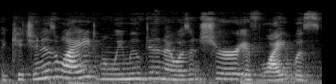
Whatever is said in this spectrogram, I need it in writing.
The kitchen is white. When we moved in, I wasn't sure if white was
